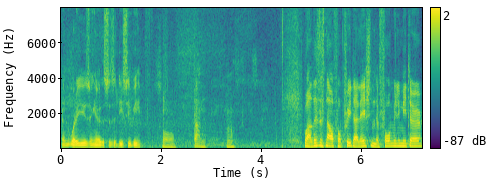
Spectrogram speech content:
And what are you using here? This is a DCB? So, Done. well, this is now for pre-dilation, the four millimeter,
